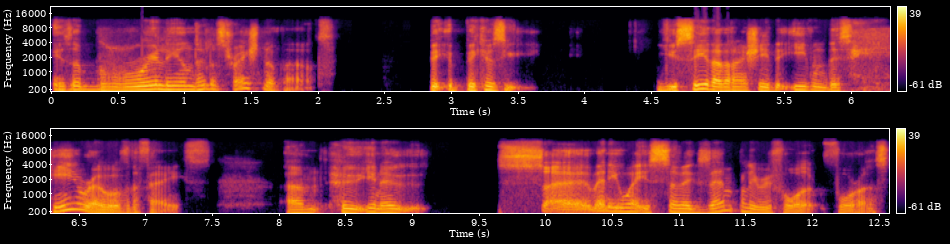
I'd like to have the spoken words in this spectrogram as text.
is a brilliant illustration of that. because you, you see that, that actually that even this hero of the faith, um, who, you know, so many ways so exemplary for, for us,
